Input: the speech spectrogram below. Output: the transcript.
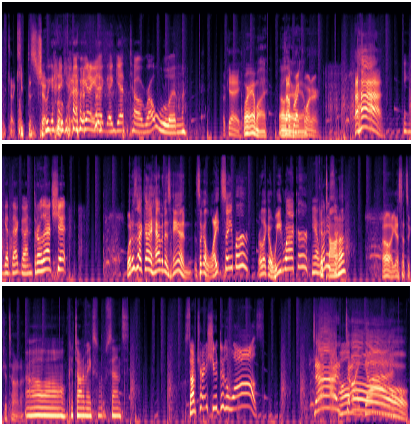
we gotta keep this show. We gotta get, we gotta get, get to rolling. Okay. Where am I? Oh, Top there I right am. corner. Haha! You can get that gun. Throw that shit. What does that guy have in his hand? It's like a lightsaber or like a weed whacker? Yeah, what is Katana? Oh, I guess that's a katana. Oh, katana makes sense. Stop trying to shoot through the walls. Done! Oh my God. Oh!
